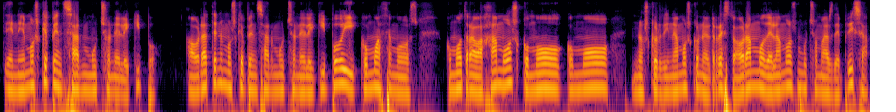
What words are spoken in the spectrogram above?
tenemos que pensar mucho en el equipo ahora tenemos que pensar mucho en el equipo y cómo hacemos, cómo trabajamos, cómo, cómo nos coordinamos con el resto. Ahora modelamos mucho más deprisa.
